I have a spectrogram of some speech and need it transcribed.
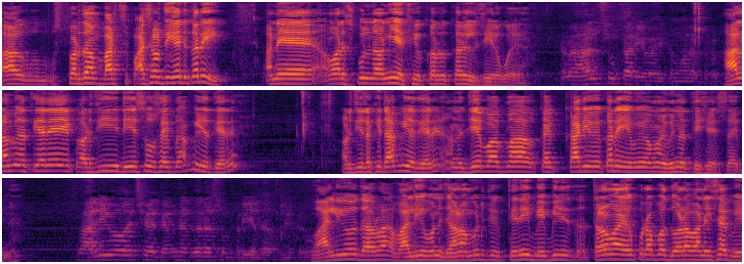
આ સ્પર્ધા પાછળથી એડ કરી અને અમારા સ્કૂલને અન્યાય થયું કર- કરેલ છે એ લોકોએ. હાલ અમે અત્યારે એક અરજી ડીએસઓ સાહેબને આપી છે અત્યારે. અરજી લખીને આપી અત્યારે અને જે બાબતમાં કંઈક કાર્યવાહી કરે એવી અમારી વિનંતી છે સાહેબને. વાલીઓ દ્વારા શું ફરિયાદ આપને કરવું વાલીઓ દ્વારા વાલીઓને જાણવા મળ્યું છે. કે તેની બેબીની ત્રણ વાર ઉપરા પર દોડાવવાના હિસાબે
